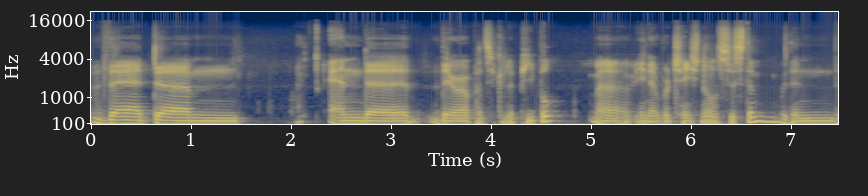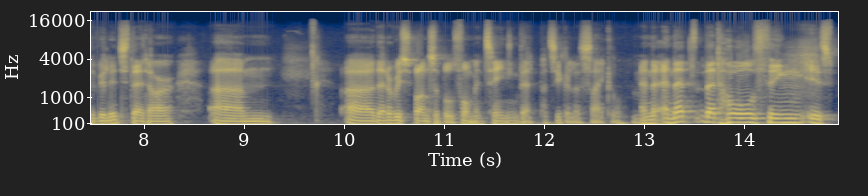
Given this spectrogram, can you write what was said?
that um, and uh, there are particular people uh, in a rotational system within the village that are um, uh, that are responsible for maintaining that particular cycle, mm-hmm. and and that that whole thing is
